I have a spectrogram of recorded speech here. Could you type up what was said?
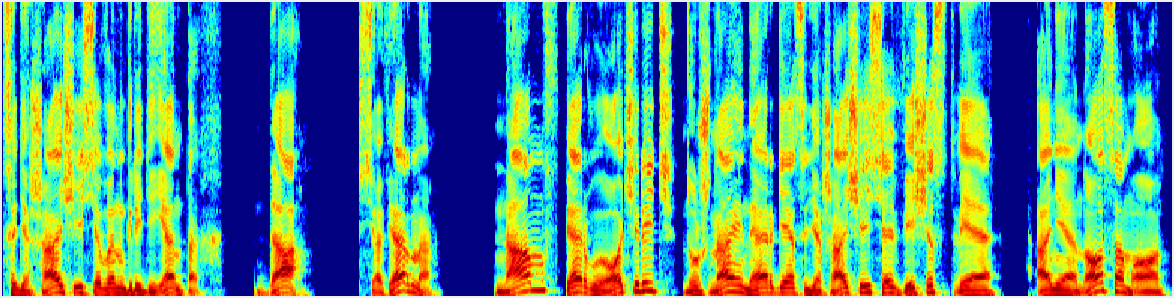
содержащейся в ингредиентах. Да, все верно. Нам в первую очередь нужна энергия, содержащаяся в веществе, а не оно само.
